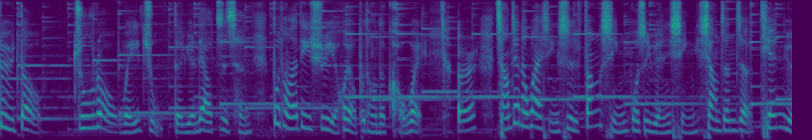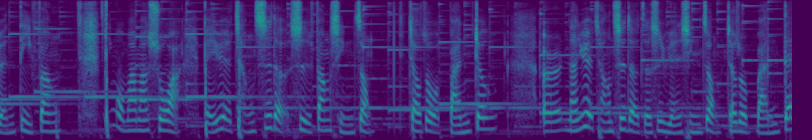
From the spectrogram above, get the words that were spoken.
绿豆。猪肉为主的原料制成，不同的地区也会有不同的口味，而常见的外形是方形或是圆形，象征着天圆地方。听我妈妈说啊，北越常吃的是方形粽，叫做板蒸，而南越常吃的则是圆形粽，叫做板德。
